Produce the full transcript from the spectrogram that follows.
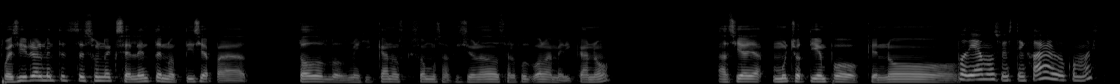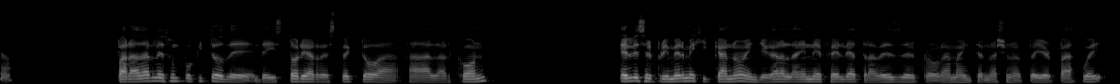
Pues sí, realmente esta es una excelente noticia para todos los mexicanos que somos aficionados al fútbol americano. Hacía mucho tiempo que no... Podíamos festejar algo como esto. Para darles un poquito de, historia respecto a, a, Alarcón, él es el primer mexicano en llegar a la NFL a través del programa International Player Pathway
